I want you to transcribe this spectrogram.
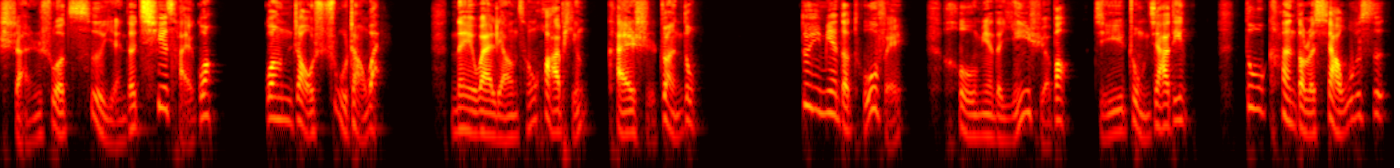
闪烁刺眼的七彩光，光照数丈外，内外两层画屏开始转动。对面的土匪，后面的银雪豹。及众家丁都看到了夏无斯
